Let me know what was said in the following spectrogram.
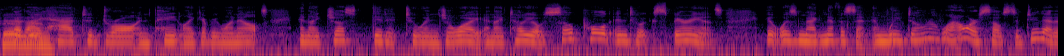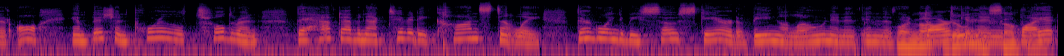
Very that I had to draw and paint like everyone else. And I just did it to enjoy. And I tell you, I was so pulled into experience. It was magnificent. And we don't allow ourselves to do that at all. Ambition, poor little children, they have to have an activity constantly. They're going to be so scared of being alone and in, in the dark and in something. quiet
